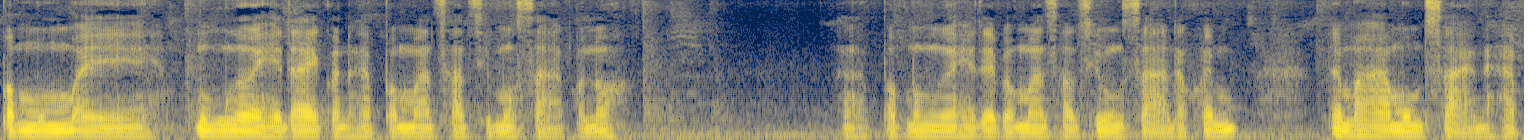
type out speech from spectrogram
ปรับมุมไอ้มุมเงยให้ได้ก่อนนะครับ ประมาณ 30 องศาก่อนเนาะปรับมุมเงยให้ได้ประมาณ 30 องศาแล้วค่อยแล้วมาหามุมซ้ายนะครับ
